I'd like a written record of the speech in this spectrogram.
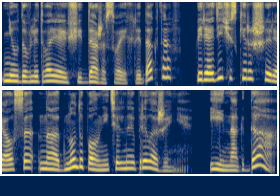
не удовлетворяющий даже своих редакторов, периодически расширялся на одно дополнительное приложение. И иногда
